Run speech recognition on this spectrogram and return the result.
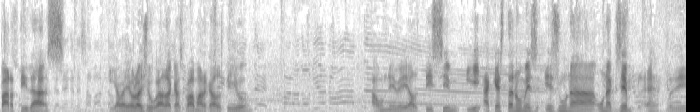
partidàs i ja veieu la jugada que es va marcar el tio a un nivell altíssim i aquesta només és una, un exemple, eh? Vull dir,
